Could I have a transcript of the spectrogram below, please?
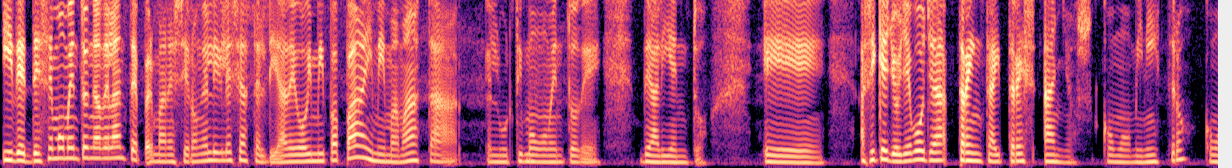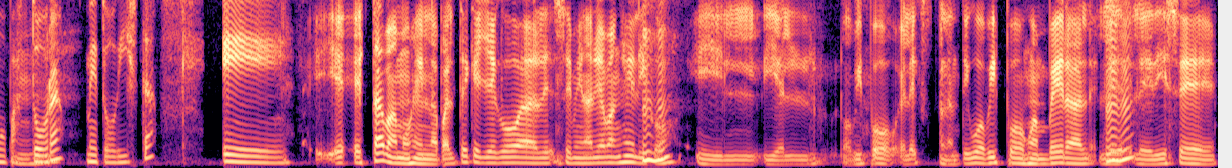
y desde ese momento en adelante permanecieron en la iglesia hasta el día de hoy mi papá y mi mamá hasta el último momento de, de aliento. Eh, así que yo llevo ya 33 años como ministro, como pastora, metodista. Eh, eh, estábamos en la parte que llegó al seminario evangélico y, el obispo, el, ex, el antiguo obispo Juan Vera le, dice,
